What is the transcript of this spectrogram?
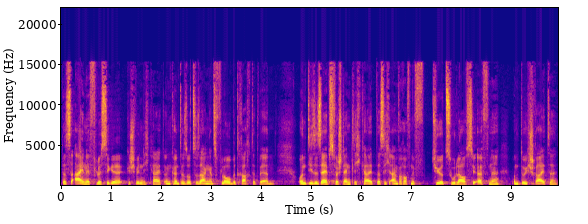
das ist eine flüssige Geschwindigkeit und könnte sozusagen als Flow betrachtet werden. Und diese Selbstverständlichkeit, dass ich einfach auf eine Tür zulaufe, sie öffne und durchschreite,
